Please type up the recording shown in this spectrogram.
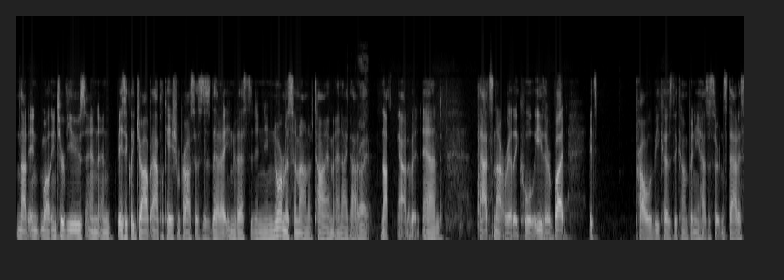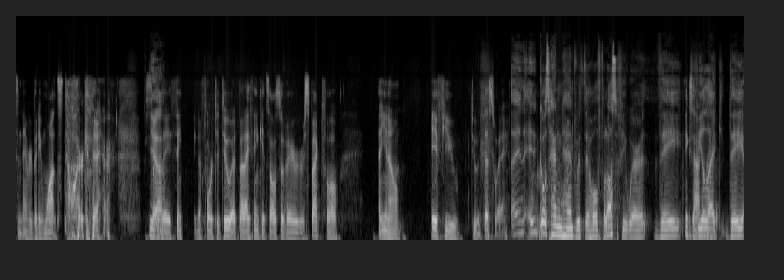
not in well interviews and and basically job application processes that i invested an enormous amount of time and i got Right. nothing out of it. And that's not really cool either. But probably because the company has a certain status and everybody wants to work there so Yeah. they think they can afford to do it but i think it's also very respectful you know if you do it this way and it um, goes hand in hand with the whole philosophy where they Exactly. feel like they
